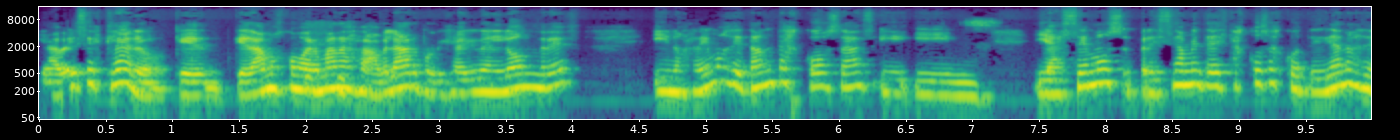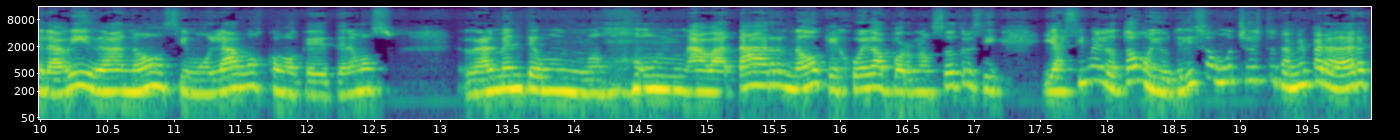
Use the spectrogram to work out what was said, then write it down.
Y a veces, claro, que quedamos como hermanas a hablar porque ella vive en Londres y nos reímos de tantas cosas y, hacemos precisamente de estas cosas cotidianas de la vida, ¿no? Simulamos como que tenemos realmente un, avatar, ¿no? Que juega por nosotros y, así me lo tomo y utilizo mucho esto también para dar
